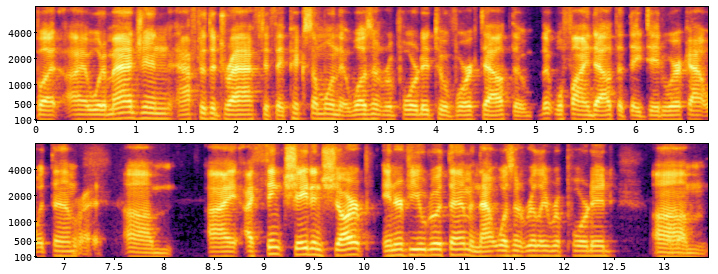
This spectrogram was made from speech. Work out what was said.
but I would imagine after the draft, if they pick someone that wasn't reported to have worked out, that that we'll find out that they did work out with them. Right. Um, I I think Shaedon Sharpe interviewed with them, and that wasn't really reported. Um,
